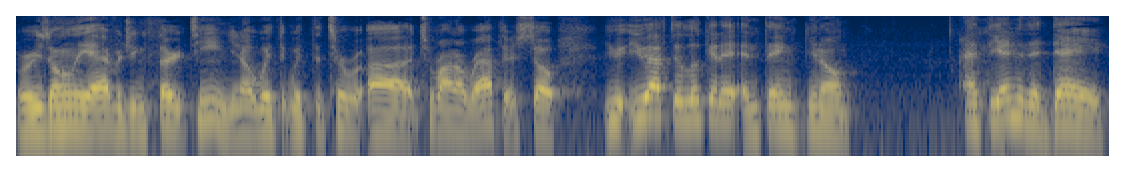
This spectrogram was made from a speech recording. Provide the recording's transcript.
where he's only averaging 13, you know, with, with the uh, Toronto Raptors. So you, you have to look at it and think, you know, at the end of the day,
